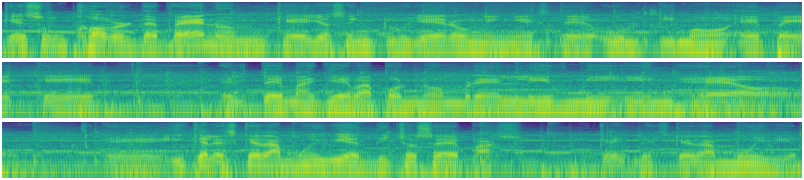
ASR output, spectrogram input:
que es un cover de Venom que ellos incluyeron en este último EP que el tema lleva por nombre Leave Me in Hell. Eh, y que les queda muy bien, dicho sea de paso. Les queda muy bien.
